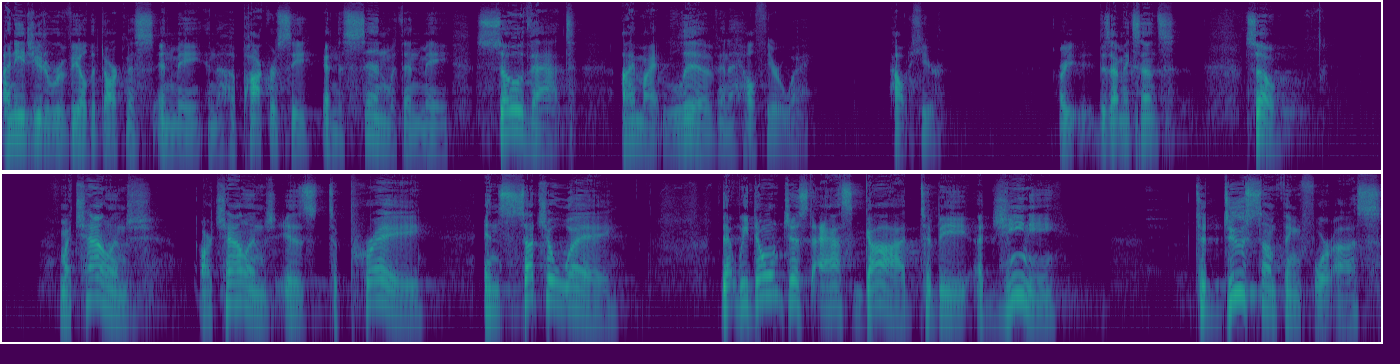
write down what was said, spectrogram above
I need you to reveal the darkness in me and the hypocrisy and the sin within me so that I might live in a healthier way out here. You, does that make sense? So, my challenge, our challenge is to pray in such a way that we don't just ask God to be a genie, to do something for us,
